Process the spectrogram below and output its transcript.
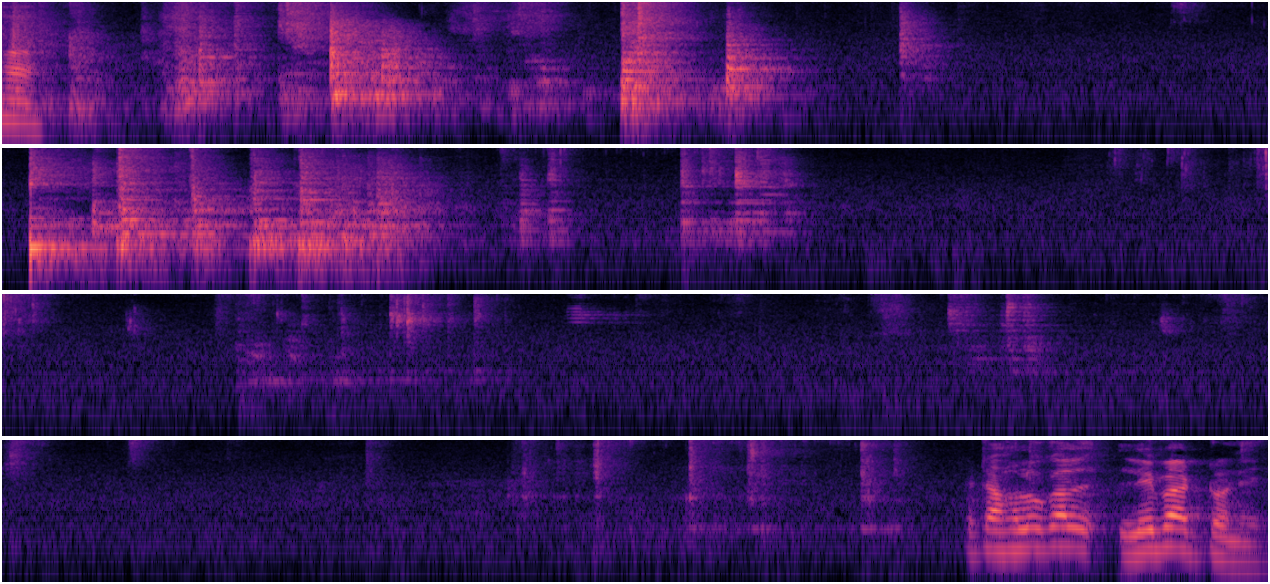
হ্যাঁ। এটা হলো কাল লেবার টনিক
